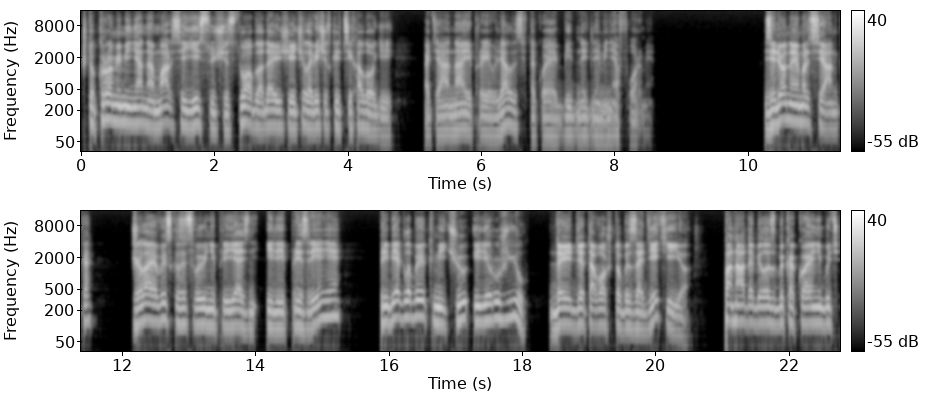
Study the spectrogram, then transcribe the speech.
что кроме меня на Марсе есть существо, обладающее человеческой психологией, хотя она и проявлялась в такой обидной для меня форме. Зеленая марсианка, желая высказать свою неприязнь или презрение, прибегла бы к мечу или ружью. Да и для того, чтобы задеть ее, понадобилось бы какое-нибудь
